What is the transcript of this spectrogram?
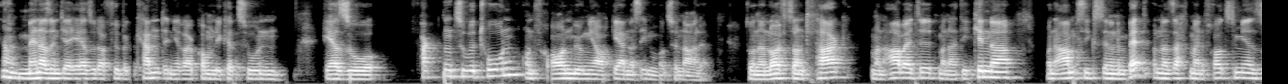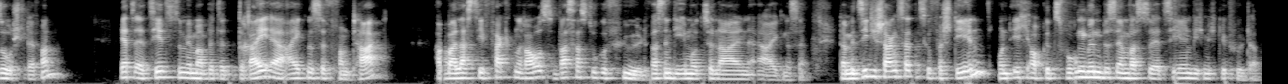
Männer sind ja eher so dafür bekannt, in ihrer Kommunikation eher so Fakten zu betonen und Frauen mögen ja auch gern das Emotionale. So, und dann läuft so ein Tag, man arbeitet, man hat die Kinder und abends liegst du in einem Bett und dann sagt meine Frau zu mir, so Stefan, jetzt erzählst du mir mal bitte drei Ereignisse vom Tag, aber lass die Fakten raus, was hast du gefühlt, was sind die emotionalen Ereignisse, damit sie die Chance hat zu verstehen und ich auch gezwungen bin, ein bisschen was zu erzählen, wie ich mich gefühlt habe.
